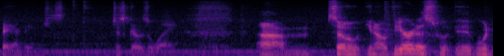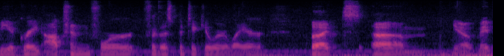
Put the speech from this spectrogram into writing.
banding just just goes away. Um, so you know, Viridis would be a great option for for this particular layer, but um, you know, may,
